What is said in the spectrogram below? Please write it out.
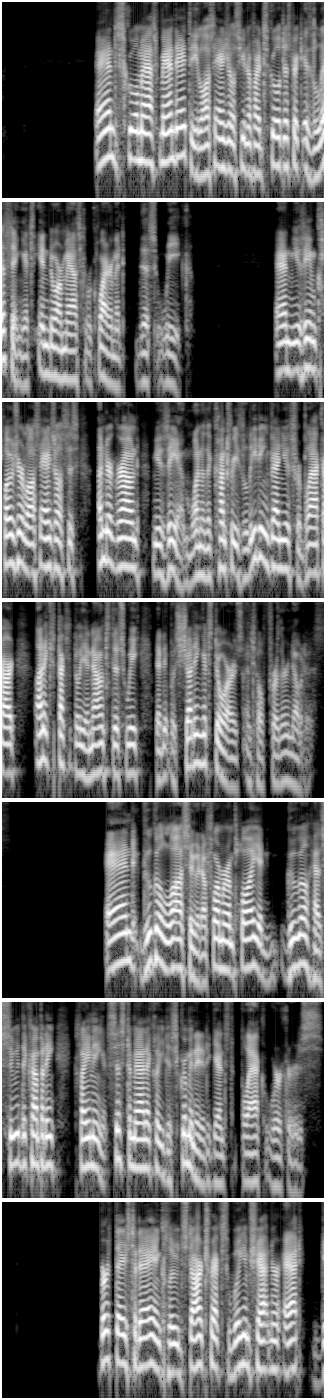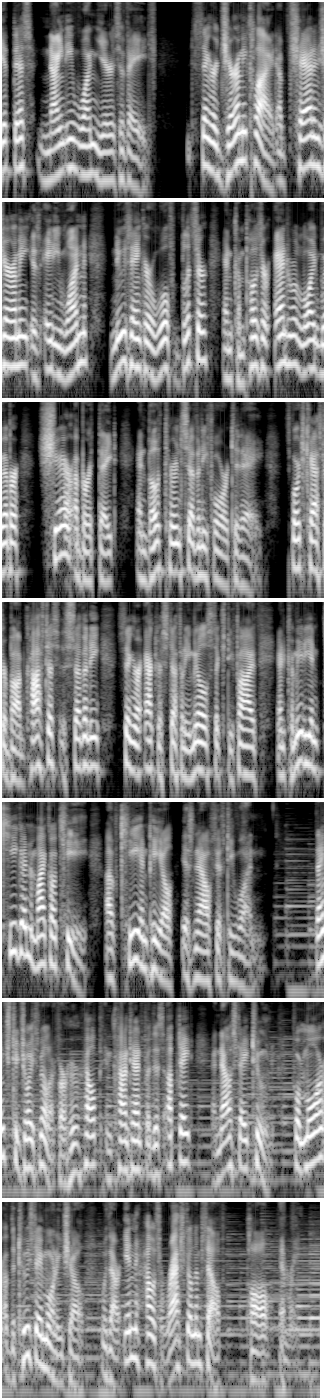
And school mask mandate the Los Angeles Unified School District is lifting its indoor mask requirement this week and museum closure. Los Angeles' Underground Museum, one of the country's leading venues for black art, unexpectedly announced this week that it was shutting its doors until further notice. And Google lawsuit. A former employee at Google has sued the company, claiming it systematically discriminated against black workers. Birthdays today include Star Trek's William Shatner at, get this, 91 years of age. Singer Jeremy Clyde of Chad and Jeremy is 81. News anchor Wolf Blitzer and composer Andrew Lloyd Webber share a birth date and both turn 74 today. Sportscaster Bob Costas is 70, singer actress Stephanie Mills 65, and comedian Keegan Michael Key of Key and Peele is now 51. Thanks to Joyce Miller for her help and content for this update, and now stay tuned for more of the Tuesday Morning Show with our in house rascal himself, Paul Emery.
